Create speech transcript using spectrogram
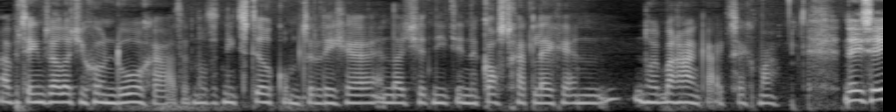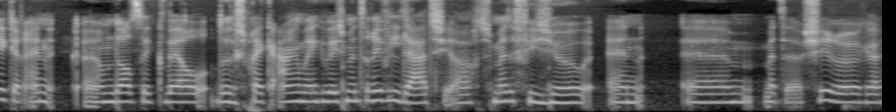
Maar het betekent wel dat je gewoon doorgaat en dat het niet stil komt te liggen en dat je het niet in de kast gaat leggen en nooit meer aankijkt, zeg maar. Nee, zeker. En uh, omdat ik wel de gesprekken aan ben geweest met de revalidatiearts, met de fysio en um, met de chirurgen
